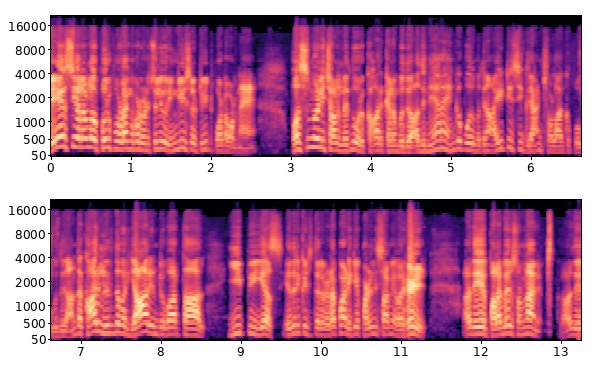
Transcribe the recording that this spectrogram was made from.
தேசிய அளவில் பொறுப்பு வழங்கப்படும் சொல்லி ஒரு இங்கிலீஷில் ட்வீட் போட்ட உடனே பசுமொழி சாலையிலேருந்து ஒரு கார் கிளம்புது. அது நேரம் எங்கே போகுது பார்த்தீங்கன்னா ஐடிசி கிராண்ட் சோலாக்கு போகுது. அந்த காரில் இருந்தவர் யார் என்று பார்த்தால் இபிஎஸ் எதிர்க்கட்சி தலைவர் எடப்பாடி கே. பழனிசாமி அவர்கள். அது பல பேர் சொன்னாங்க. அதாவது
